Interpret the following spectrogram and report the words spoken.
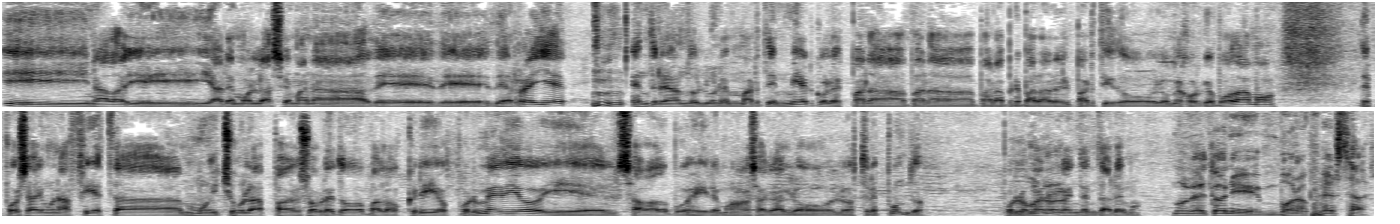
y nada, y, haremos la semana de, Reyes, entrenando el lunes, martes, miércoles para, para, preparar el partido lo mejor que podamos. Después hay unas fiestas muy chulas, sobre todo para los críos por medio, y el sábado pues iremos a sacar los tres puntos por lo menos lo intentaremos. Muy bien, Tony, buenas fiestas.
